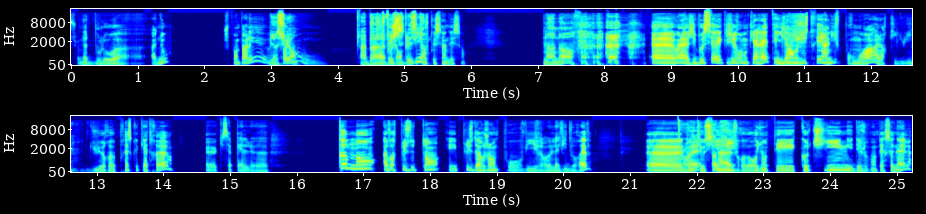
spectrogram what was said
sur notre boulot à, à nous. Je peux en parler euh, Bien sûr. ou- Ah bah avec grand je- plaisir. trouves que c'est indécent? Non, non. Voilà, j'ai bossé avec Jérôme Carrette et il a enregistré un livre pour moi, alors qu'il lui dure presque 4 heures, qui s'appelle Comment avoir plus de temps et plus d'argent pour vivre la vie de vos rêves? Euh, Ouais, il y a aussi un mal. livre orienté coaching et développement personnel.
